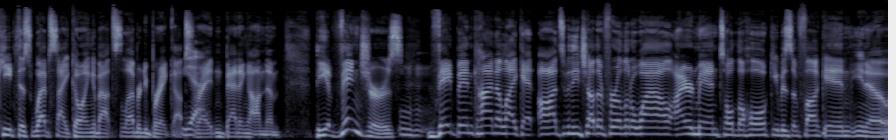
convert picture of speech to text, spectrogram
keep this website going about celebrity breakups, Yeah. right? And betting on them. The Avengers, Mm-hmm. they've been kind of like at odds with each other for a little while. Iron Man told the Hulk he was a fucking, you know,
